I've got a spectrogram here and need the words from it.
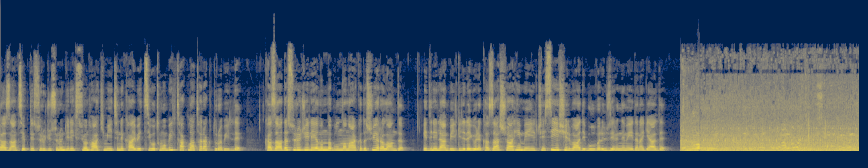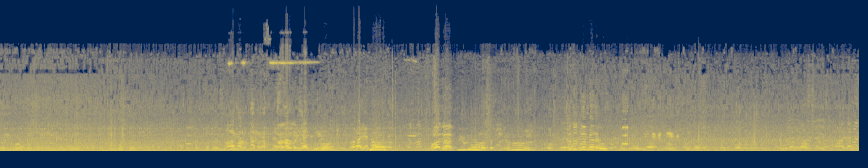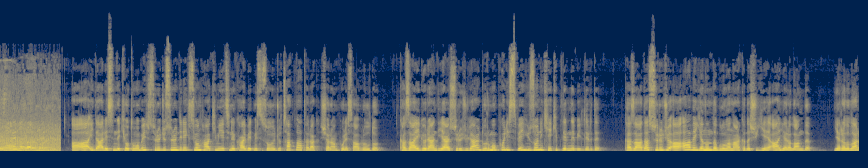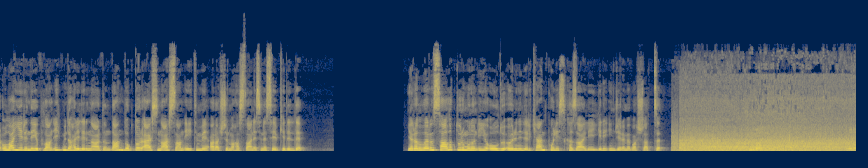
Gaziantep'te sürücüsünün direksiyon hakimiyetini kaybettiği otomobil takla atarak durabildi. Kazada sürücüyle yanında bulunan arkadaşı yaralandı. Edinilen bilgilere göre kaza Şahinbey ilçesi Yeşilvadi Bulvarı üzerinde meydana geldi. Adem! Yunus! Yunus! Tutun beni! AA idaresindeki otomobil sürücüsünün direksiyon hakimiyetini kaybetmesi sonucu takla atarak şarampole savruldu. Kazayı gören diğer sürücüler durumu polis ve 112 ekiplerine bildirdi. Kazada sürücü AA ve yanında bulunan arkadaşı YA yaralandı. Yaralılar olay yerinde yapılan ilk müdahalelerin ardından Doktor Ersin Arslan Eğitim ve Araştırma Hastanesi'ne sevk edildi. Yaralıların sağlık durumunun iyi olduğu öğrenilirken polis kazayla ilgili inceleme başlattı. Şuradan. Öyle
